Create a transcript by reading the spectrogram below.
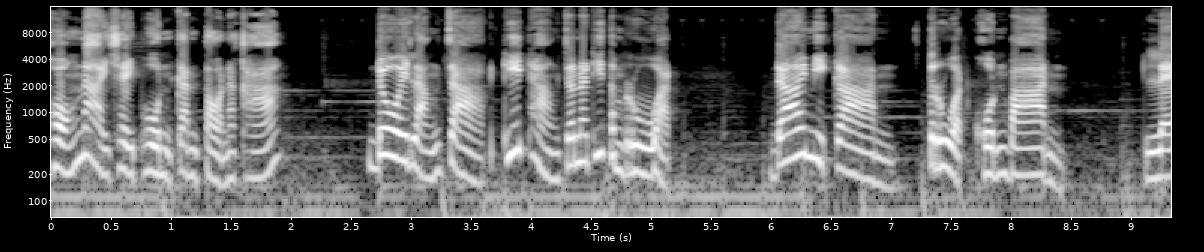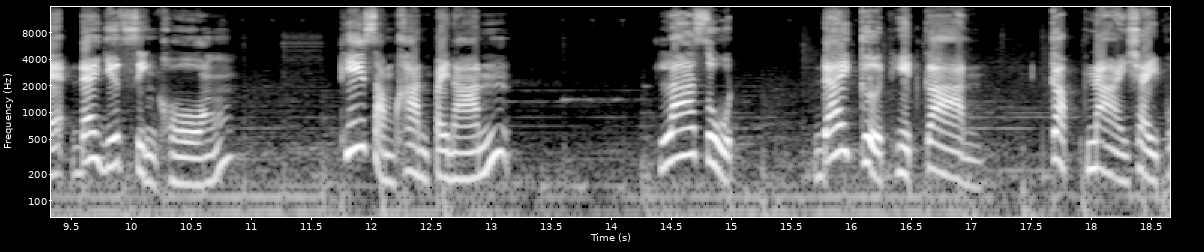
ของนายชัยพลกันต่อนะคะ โดยหลังจากที่ทางเจ้าหน้าที่ตำรวจ ได้มีการตรวจค้นบ้าน และได้ยึดสิ่งของ ที่สำคัญไปนั้น ล่าสุดได้เกิดเหตุการณ์ กับนายชัยพ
